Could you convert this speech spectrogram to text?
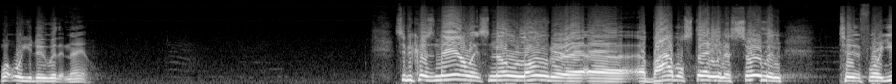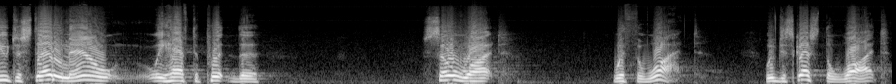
what will you do with it now? See, because now it's no longer a, a, Bible study and a sermon to, for you to study. Now we have to put the so what with the what. We've discussed the what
